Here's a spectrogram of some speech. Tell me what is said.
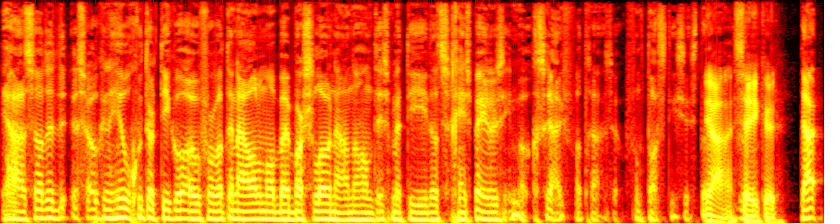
Ja, ze hadden dus ook een heel goed artikel over wat er nou allemaal bij Barcelona aan de hand is met die dat ze geen spelers in mogen schrijven. Wat trouwens ook fantastisch is. Dat, Ja, zeker. Daar,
